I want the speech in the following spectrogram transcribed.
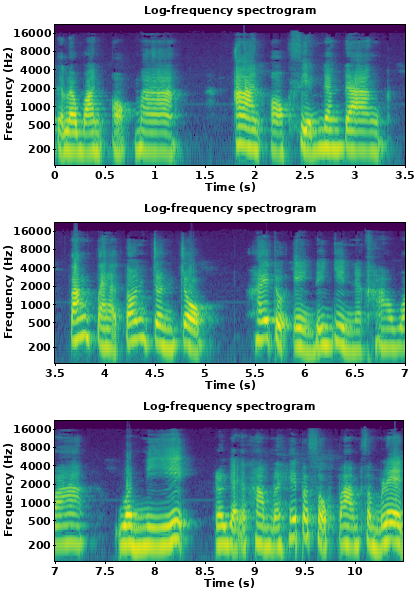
แต่ละวันออกมา อ่านออกเสียงดังๆ ตั้งแต่ต้นจนจบให้ตัวเองได้ยินนะคะว่า วันนี้ เราอยากจะทำอะไรให้ประสบความสำเร็จ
